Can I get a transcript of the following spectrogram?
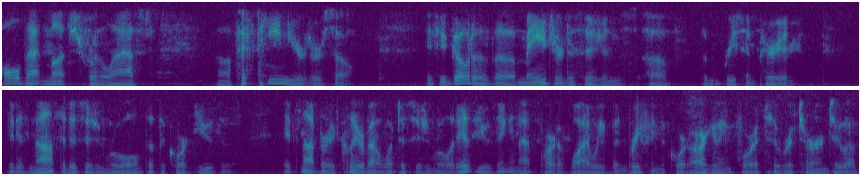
all that much for the last uh, 15 years or so. If you go to the major decisions of the recent period, it is not the decision rule that the court uses. It's not very clear about what decision rule it is using, and that's part of why we've been briefing the court arguing for it to return to a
